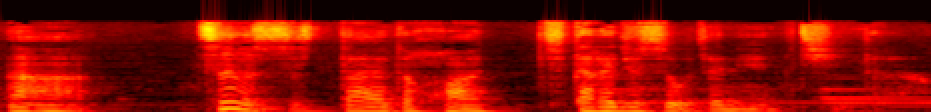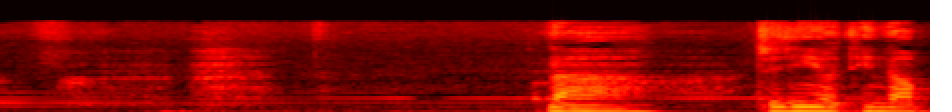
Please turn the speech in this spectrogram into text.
那这个时代的话，大概就是我这年纪的。那最近有听到，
